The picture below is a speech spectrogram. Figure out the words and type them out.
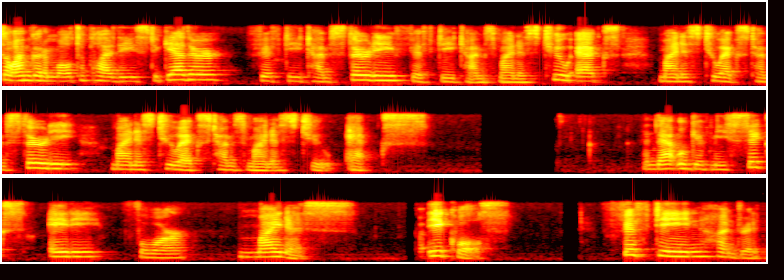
So I'm going to multiply these together, 50 times 30, 50 times minus 2x, minus 2x times 30, minus 2x times minus 2x. And that will give me 684 minus equals 1500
